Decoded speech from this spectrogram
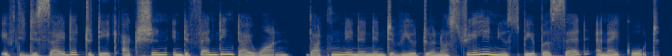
if they decided to take action in defending Taiwan. Dutton, in an interview to an Australian newspaper, said, and I quote,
